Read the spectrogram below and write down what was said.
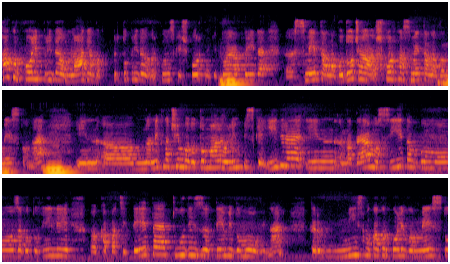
kakorkoli pridejo mladi, ampak to pridejo vrhunski športniki, to je, da mhm. pride uh, smetana, bodoča športna smetana v mesto. Mm. In uh, na nek način bodo to male olimpijske igre, in nadejamo si, da bomo zagotovili uh, kapacitete tudi z temi domovi. Ne? ker mi smo kakorkoli v mestu,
